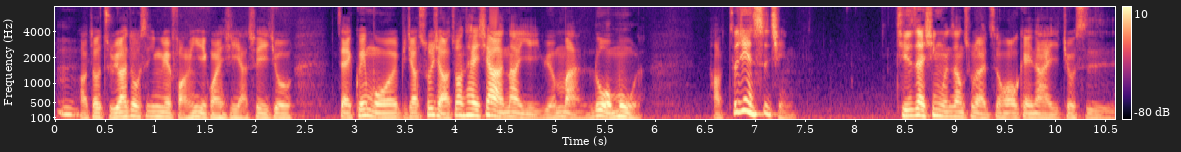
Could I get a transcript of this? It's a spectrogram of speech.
嗯，啊，都主要都是因为防疫的关系啊，所以就在规模比较缩小的状态下，那也圆满落幕了。好，这件事情，其实，在新闻上出来之后，OK，那也就是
